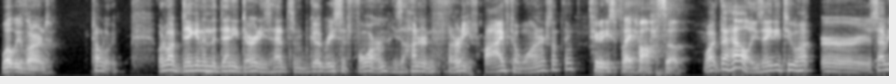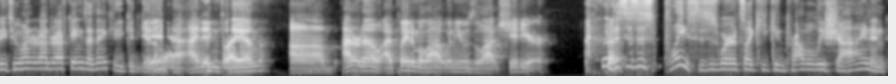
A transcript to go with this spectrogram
What we've learned. Totally. What about digging in the Denny Dirt? He's had some good recent form. He's 135 to 1 or something. Dude, he's played awesome. What the hell? He's 8200 or 7200 on DraftKings, I think. You could get yeah, him. Yeah, I didn't play him. Um, I don't know. I played him a lot when he was a lot shittier. This is his place. This is where it's like he can probably shine. And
